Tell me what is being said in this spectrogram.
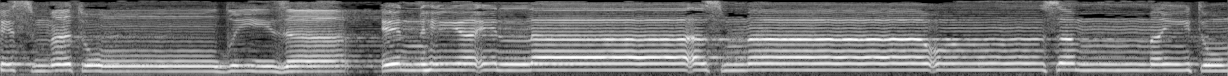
قسمة ضيزى إن هي إلا أسماء سميتموها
